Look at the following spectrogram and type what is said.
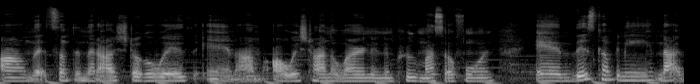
Um, that's something that I struggle with, and I'm always trying to learn and improve myself on. And this company, not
